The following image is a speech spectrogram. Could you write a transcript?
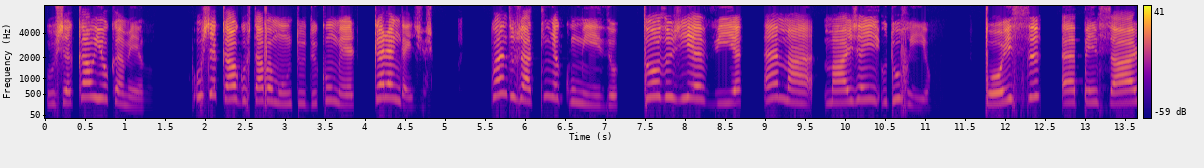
O chacal e o camelo. O chacal gostava muito de comer caranguejos. Quando já tinha comido todos e havia a margem do rio, pôs-se a pensar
